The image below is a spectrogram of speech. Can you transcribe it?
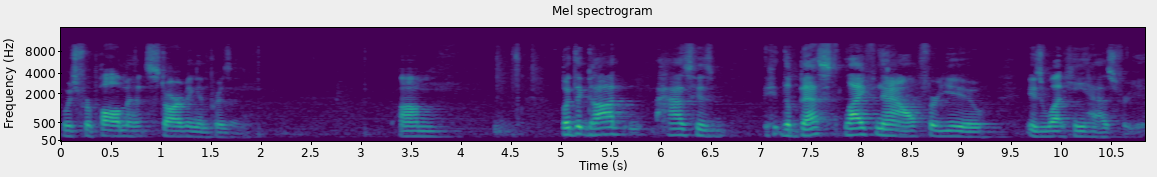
which for Paul meant starving in prison. Um, but that God has his, the best life now for you is what he has for you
